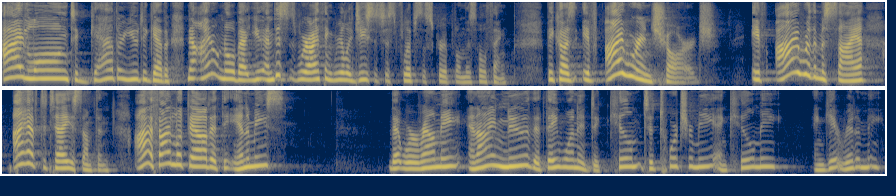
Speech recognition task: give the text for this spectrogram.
I long to gather you together. Now, I don't know about you, and this is where I think really Jesus just flips the script on this whole thing. Because if I were in charge, if I were the Messiah, I have to tell you something. I, if I looked out at the enemies that were around me and I knew that they wanted to kill, to torture me and kill me and get rid of me,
